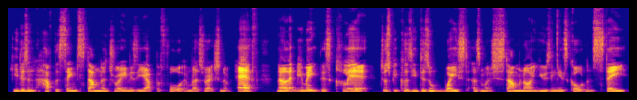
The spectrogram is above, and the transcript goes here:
he doesn't have the same stamina drain as he had before in Resurrection of F. Now let me make this clear, just because he doesn't waste as much stamina using his golden state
